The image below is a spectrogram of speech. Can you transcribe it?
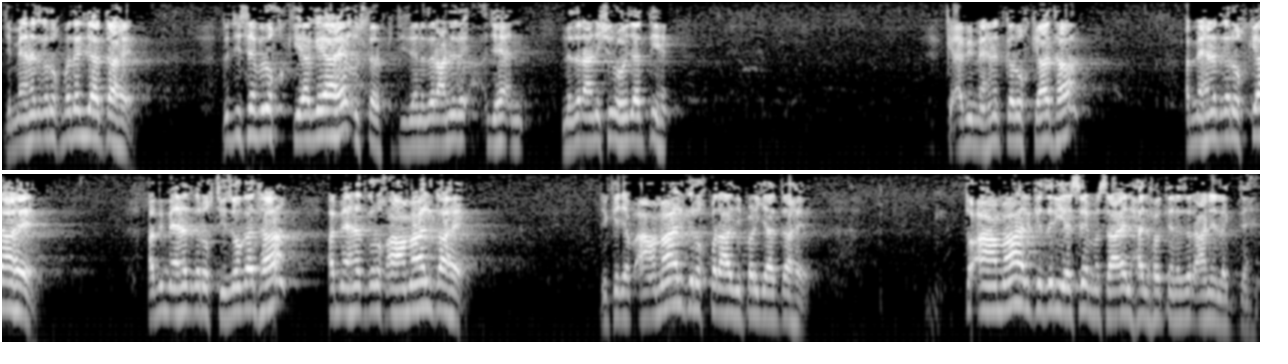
جب محنت کا رخ بدل جاتا ہے، تو جسے رخ کیا گیا ہے، اس طرف چیزیں نظر آنے جو ہے، نظر آنی شروع ہو جاتی ہیں۔ کہ ابھی محنت کا رخ کیا تھا؟ اب محنت کا رخ کیا ہے؟ ابھی محنت کا رخ چیزوں کا تھا، اب محنت کا رخ اعمال کا ہے۔ کیونکہ جب اعمال کے رخ پر آدمی پڑ جاتا ہے، تو اعمال کے ذریعے سے مسائل حل ہوتے نظر آنے لگتے ہیں۔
